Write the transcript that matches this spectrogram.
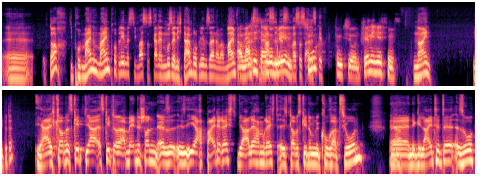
äh, doch, die, mein, mein Problem ist die Masse. Das kann, muss ja nicht dein Problem sein, aber mein Problem aber was ist, ist die dein Masse Problem? dessen, was es alles gibt. Funktion, Feminismus. Nein. Wie bitte? Ja, ich glaube, es geht ja, es geht äh, am Ende schon, also ihr habt beide recht, wir alle haben recht. Ich glaube, es geht um eine Kuration ja. äh, eine geleitete so.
